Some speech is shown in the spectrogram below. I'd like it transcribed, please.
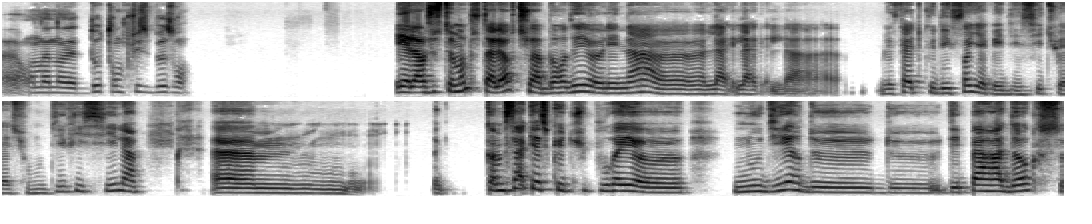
on en a d'autant plus besoin. Et alors justement, tout à l'heure, tu as abordé, Léna, la, le fait que des fois, il y avait des situations difficiles. Euh, comme ça, qu'est-ce que tu pourrais euh, nous dire de, de, des paradoxes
